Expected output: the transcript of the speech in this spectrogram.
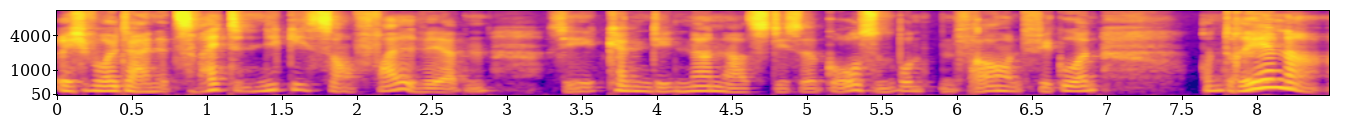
Ich wollte eine zweite Niki Saint-Fall werden. Sie kennen die Nanas, diese großen bunten Frauenfiguren. Und Rena,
